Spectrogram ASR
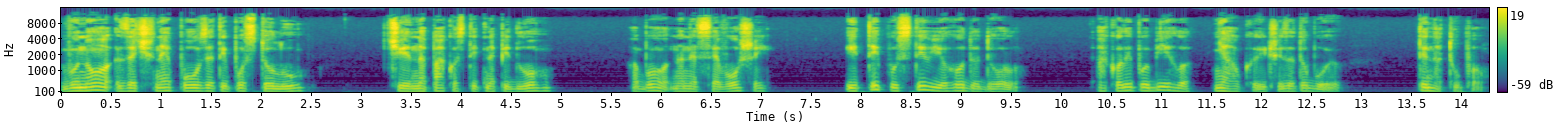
воно зачне повзати по столу чи напакостить на підлогу або нанесе вошей, і ти пустив його додолу. А коли побігло, нявкаючи за тобою, ти натупав.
